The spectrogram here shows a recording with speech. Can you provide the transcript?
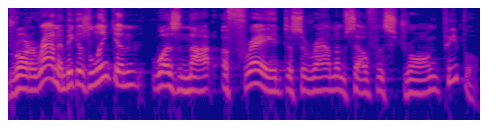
brought around him because Lincoln was not afraid to surround himself with strong people.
